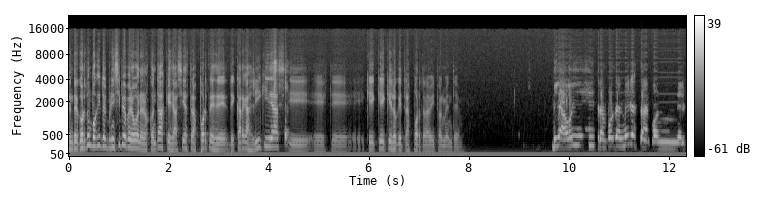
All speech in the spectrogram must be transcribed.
entrecortó un poquito el principio, pero bueno, nos contabas que hacías transportes de, cargas líquidas y este, ¿qué, es lo que transportan habitualmente? Mira, hoy Transporte Almera está con el,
